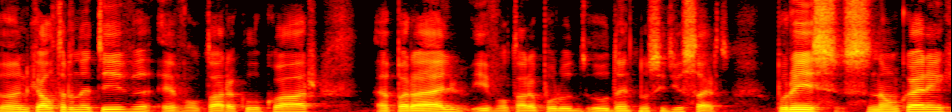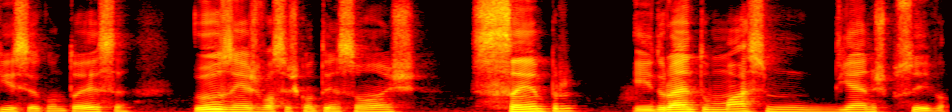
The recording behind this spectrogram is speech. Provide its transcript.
a única alternativa é voltar a colocar aparelho e voltar a pôr o, o dente no sítio certo. Por isso, se não querem que isso aconteça, usem as vossas contenções sempre e durante o máximo de anos possível.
